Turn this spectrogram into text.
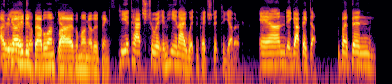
I the really guy who did Joe. Babylon Yeah. Five, among other things. He attached to it, and he and I went and pitched it together, and it got picked up. But then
